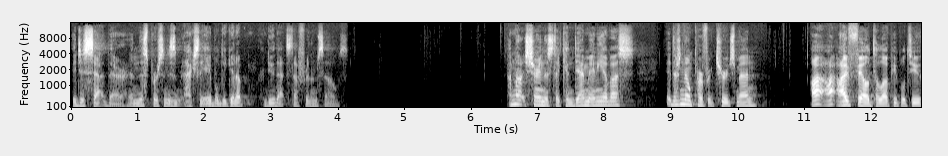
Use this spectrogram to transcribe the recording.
They just sat there, and this person isn't actually able to get up and do that stuff for themselves. I'm not sharing this to condemn any of us. There's no perfect church, man. I, I, have failed to love people too.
